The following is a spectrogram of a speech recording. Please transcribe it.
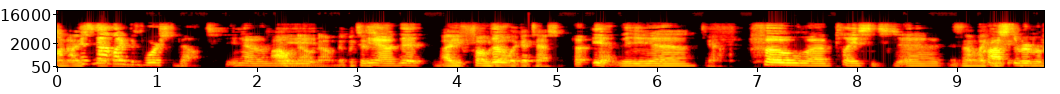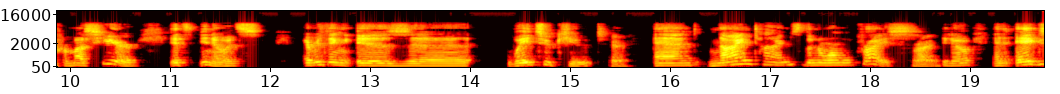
on ice. It's not like the Borscht Belt, you know. The, Oh no, no, which is You know the a faux the- delicatessen. uh, yeah the uh, Yeah. faux uh, place that's uh, It's not like across the river from us here. It's you know it's everything is uh, way too cute Yeah. and nine times the normal price. Right. You know, an egg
